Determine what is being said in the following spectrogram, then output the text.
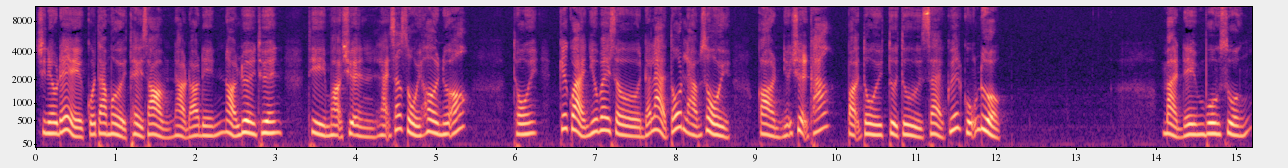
Chứ nếu để cô ta mời thầy giỏm nào đó đến nói luyên thuyên Thì mọi chuyện lại rắc rối hơn nữa. Thôi, kết quả như bây giờ đã là tốt lắm rồi. Còn những chuyện khác, bọn tôi từ từ giải quyết cũng được. Màn đêm buông xuống,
